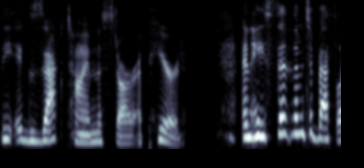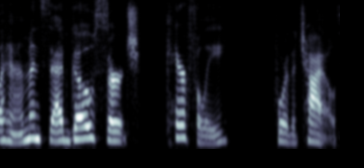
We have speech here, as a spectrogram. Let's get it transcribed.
the exact time the star appeared. And he sent them to Bethlehem and said, Go search carefully for the child.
